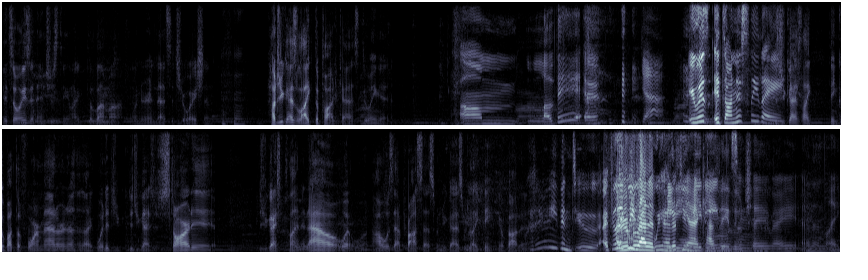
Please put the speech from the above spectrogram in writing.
it's always an interesting like dilemma when you're in that situation. hmm How do you guys like the podcast doing it? Um, love it. yeah. It was. It's honestly Did you guys like think about the format or not? like what did you did you guys just start it? Did you guys plan it out? What, what how was that process when you guys were like thinking about it? What did we even do? I feel I like we, remember at a we had a few at meetings. Cafe Luce, and- right? And then like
